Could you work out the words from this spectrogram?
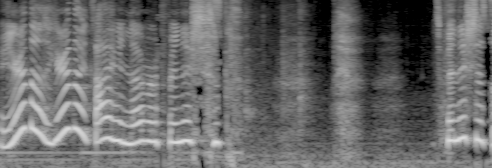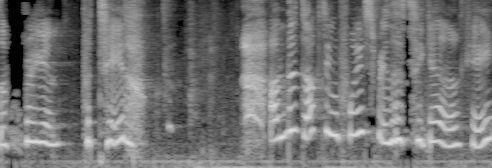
you're the you're the guy who never finishes finishes the friggin' potato. I'm deducting points for this again, okay?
